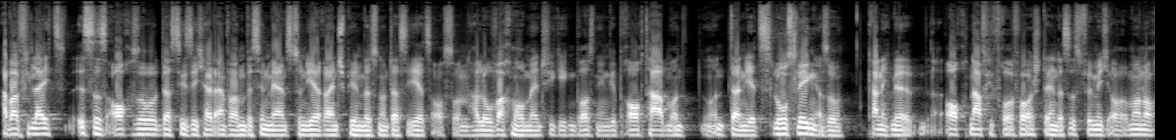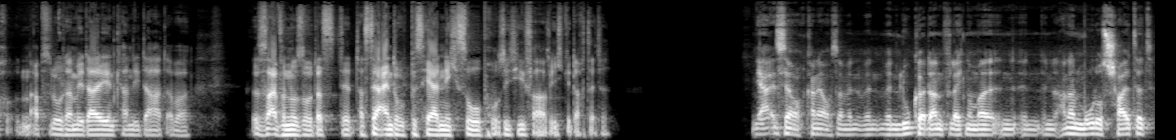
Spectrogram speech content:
aber vielleicht ist es auch so, dass sie sich halt einfach ein bisschen mehr ins Turnier reinspielen müssen und dass sie jetzt auch so einen Hallo-Wach-Moment wie gegen Bosnien gebraucht haben und, und dann jetzt loslegen. Also kann ich mir auch nach wie vor vorstellen. Das ist für mich auch immer noch ein absoluter Medaillenkandidat, aber es ist einfach nur so, dass der, dass der Eindruck bisher nicht so positiv war, wie ich gedacht hätte. Ja, ist ja auch, kann ja auch sein, wenn, wenn, wenn Luca dann vielleicht nochmal in, in, in einen anderen Modus schaltet,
